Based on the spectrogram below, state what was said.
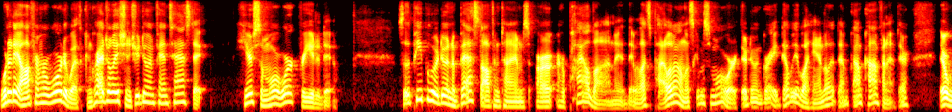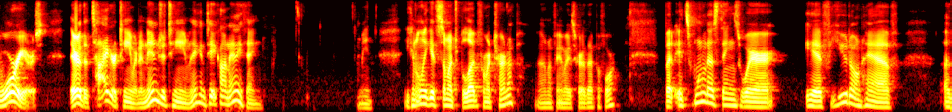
what are they often rewarded with? Congratulations, you're doing fantastic. Here's some more work for you to do. So the people who are doing the best oftentimes are, are piled on. They, well, let's pile it on. Let's give them some more work. They're doing great. They'll be able to handle it. I'm, I'm confident. They're they're warriors. They're the tiger team or the ninja team. They can take on anything. I mean, you can only get so much blood from a turnip. I don't know if anybody's heard that before, but it's one of those things where if you don't have a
